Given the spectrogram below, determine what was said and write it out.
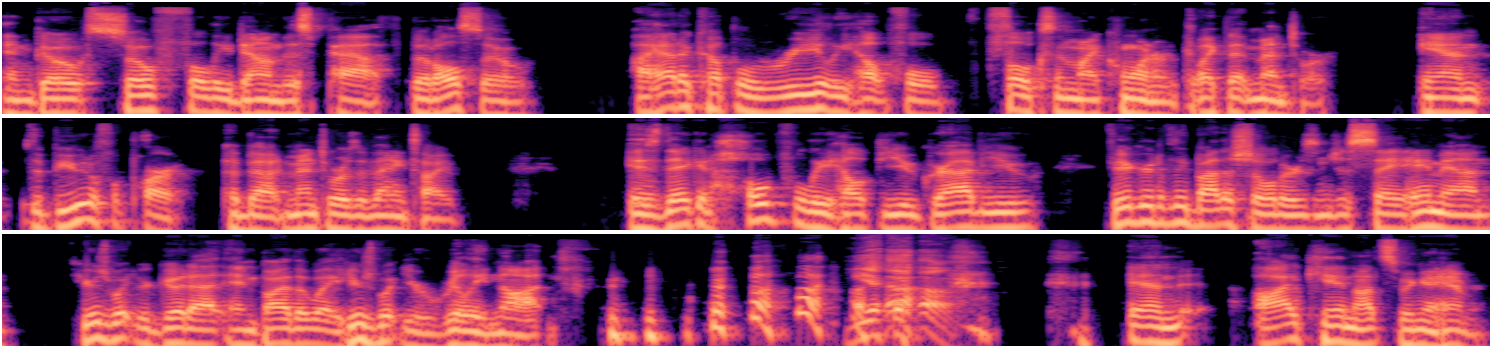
and go so fully down this path. But also, I had a couple really helpful folks in my corner, like that mentor. And the beautiful part about mentors of any type is they can hopefully help you grab you figuratively by the shoulders and just say, Hey, man, here's what you're good at. And by the way, here's what you're really not. yeah. And I cannot swing a hammer.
